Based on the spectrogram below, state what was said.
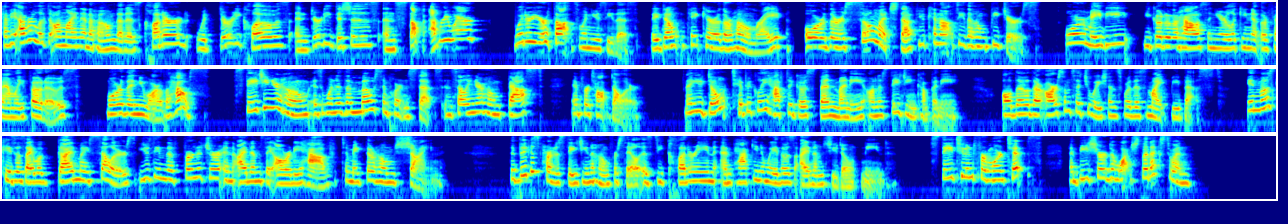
Have you ever looked online at a home that is cluttered with dirty clothes and dirty dishes and stuff everywhere? What are your thoughts when you see this? They don't take care of their home, right? Or there is so much stuff you cannot see the home features. Or maybe you go to their house and you're looking at their family photos more than you are the house. Staging your home is one of the most important steps in selling your home fast and for top dollar. Now, you don't typically have to go spend money on a staging company, although there are some situations where this might be best. In most cases, I would guide my sellers using the furniture and items they already have to make their home shine. The biggest part of staging a home for sale is decluttering and packing away those items you don't need. Stay tuned for more tips and be sure to watch the next one.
